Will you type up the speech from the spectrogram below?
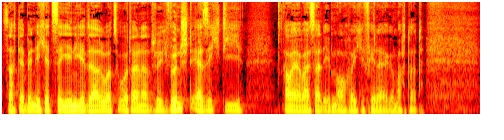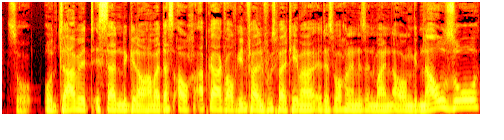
Sagt er, bin ich jetzt derjenige, der darüber zu urteilen? Natürlich wünscht er sich die, aber er weiß halt eben auch, welche Fehler er gemacht hat. So, und damit ist dann, genau, haben wir das auch abgehakt, war auf jeden Fall ein Fußballthema äh, des Wochenendes in meinen Augen. Genauso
